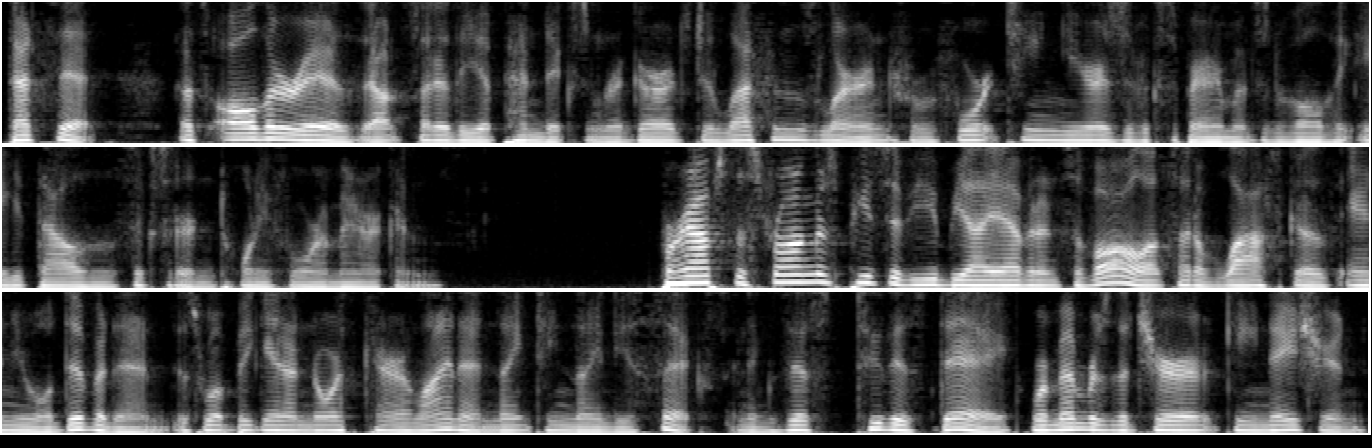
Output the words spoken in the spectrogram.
That's it. That's all there is outside of the appendix in regards to lessons learned from 14 years of experiments involving 8,624 Americans. Perhaps the strongest piece of UBI evidence of all outside of Laska's annual dividend is what began in North Carolina in 1996 and exists to this day, where members of the Cherokee Nation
